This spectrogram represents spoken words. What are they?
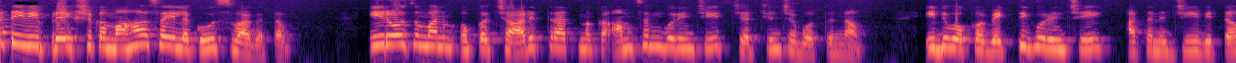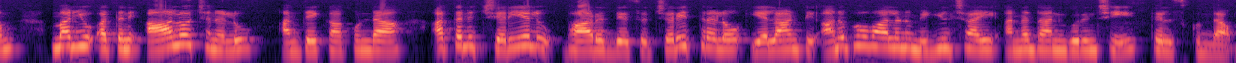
టీవీ ప్రేక్షక మహాశైలకు స్వాగతం. ఈ రోజు మనం ఒక చారిత్రాత్మక అంశం గురించి చర్చించబోతున్నాం. ఇది ఒక వ్యక్తి గురించి అతని జీవితం మరియు అతని ఆలోచనలు అంతేకాకుండా అతని చర్యలు భారతదేశ చరిత్రలో ఎలాంటి అనుభవాలను మిగిల్చాయి అన్న దాని గురించి తెలుసుకుందాం.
